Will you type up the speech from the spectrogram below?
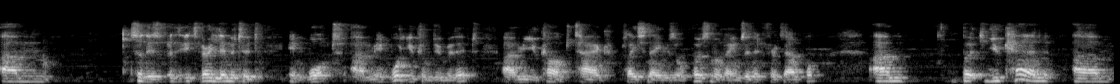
um, so it's very limited in what um, in what you can do with it. Um, you can't tag place names or personal names in it, for example. Um, but you can um,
